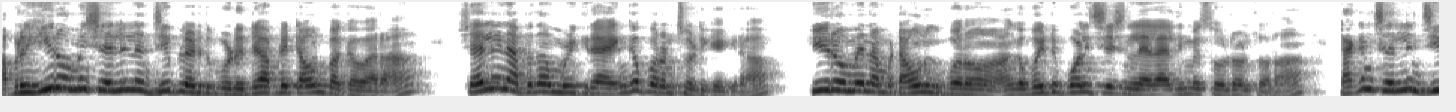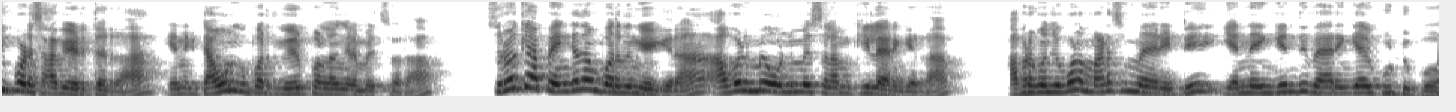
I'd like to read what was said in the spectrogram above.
அப்புறம் ஹீரோவுமே ஷெர்லினை ஜீப்ல எடுத்து போட்டுட்டு அப்படியே டவுன் பார்க்க வரான். ஷெல்லின் அப்பதான் முழிக்கிறா? எங்க போறோம்னு சொல்லிட்டு கேட்கிறா ஹீரோமே நம்ம டவுனுக்கு போறோம். அங்க போயிட்டு போலீஸ் ஸ்டேஷன்ல எல்லாத்தையுமே சொல்றோம்னு சொல்றான். டக்குன்னு ஷெல்லின் ஜீப்போட சாவி எடுத்துடுறா. எனக்கு டவுனுக்கு போறதுக்கு விருப்பம் இல்லைங்கிற மாதிரி சொல்றா. சரி ஓகே அப்ப எங்க தான் போறதுன்னு கேட்கிறான் அவளுமே ஒண்ணுமே சொல்லாம கீழே இறங்கிடுறா. அப்புறம் கொஞ்சம் போல மனசு மாறிட்டு என்னை இங்கேருந்து வேற எங்கேயாவது கூட்டு போ.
